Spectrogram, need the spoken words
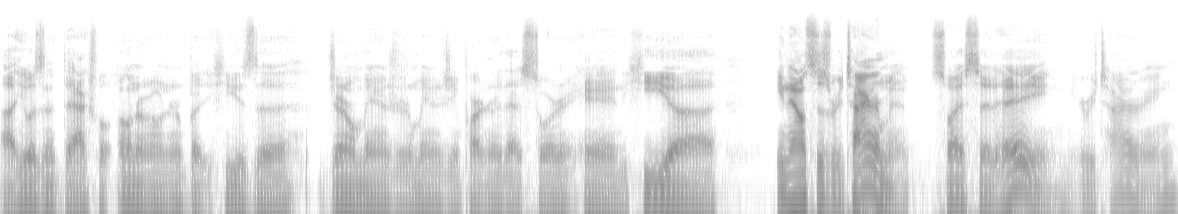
uh, he wasn't the actual owner owner, but he was the general manager managing partner of that store. And he uh, he announced his retirement. So I said, "Hey, you're retiring.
